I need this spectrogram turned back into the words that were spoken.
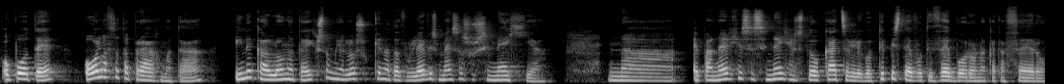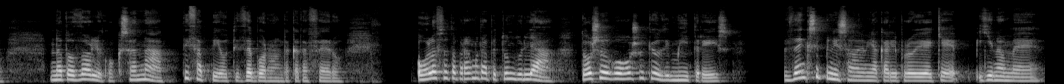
Οπότε, όλα αυτά τα πράγματα είναι καλό να τα έχεις στο μυαλό σου και να τα δουλεύεις μέσα σου συνέχεια. Να επανέρχεσαι συνέχεια στο κάτσε λίγο, τι πιστεύω ότι δεν μπορώ να καταφέρω. Να το δω λίγο ξανά, τι θα πει ότι δεν μπορώ να τα καταφέρω. Όλα αυτά τα πράγματα απαιτούν δουλειά. Τόσο εγώ όσο και ο Δημήτρης δεν ξυπνήσαμε μια καλή πρωία και γίναμε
